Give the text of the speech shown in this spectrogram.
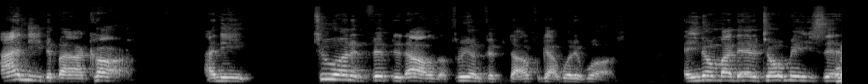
I need to buy a car. I need $250 or $350. I forgot what it was. And you know my daddy told me? He said,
